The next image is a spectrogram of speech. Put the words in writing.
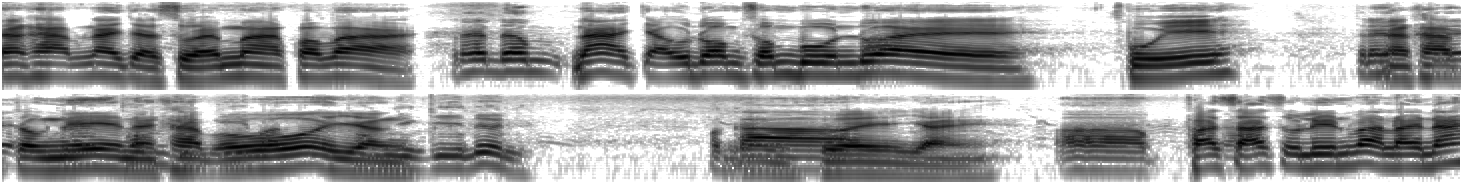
นะครับ น่าจะสวยมากเพราะว่าระดมน่าจะอุดมสมบูรณ์ด้วย ปุ๋ยนะครับ ตรงนี้นะครับ โอ้ยอย่างจริงๆเนี่ยปากกาสวยใหญ่อ่าภาษาสุรินทร์ว่าอะไรนะ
